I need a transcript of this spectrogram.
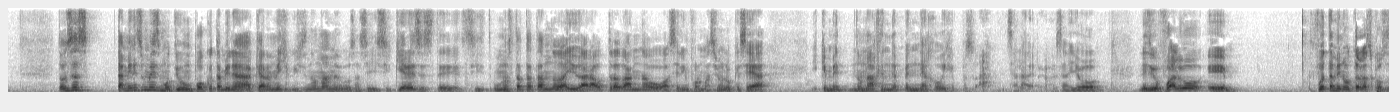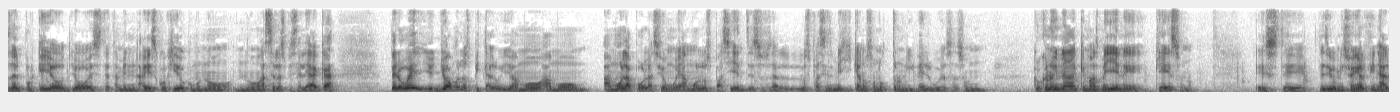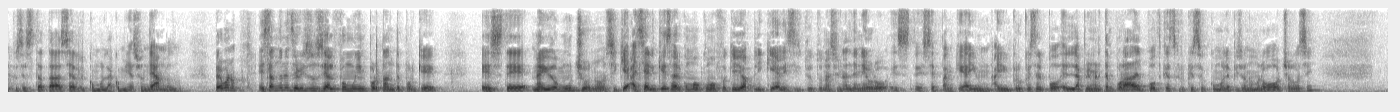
Entonces, también eso me desmotivó un poco también a quedar en México. Y dije, no mames, o sea, si, si quieres, este, si uno está tratando de ayudar a otra banda o hacer información, lo que sea, y que me, no me bajen de pendejo, dije, pues, ah, a la verga. O sea, yo, les digo, fue algo... Eh, fue también otra de las cosas del por qué yo, yo este, también había escogido como no, no hacer la especialidad acá. Pero, güey, yo, amo el hospital, güey. Yo amo, amo, amo la población, güey. Amo los pacientes. O sea, los pacientes mexicanos son otro nivel, güey. O sea, son... Creo que no hay nada que más me llene que eso, ¿no? Este, les digo, mi sueño al final, pues, es tratar de hacer como la combinación de ambas, ¿no? Pero bueno, estando en el servicio social fue muy importante porque este, me ayudó mucho, ¿no? Así que si alguien quiere saber cómo, cómo fue que yo apliqué al Instituto Nacional de Neuro, este, sepan que hay un, hay, creo que es el, la primera temporada del podcast, creo que es como el episodio número 8, algo así.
